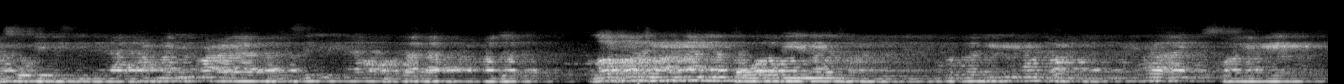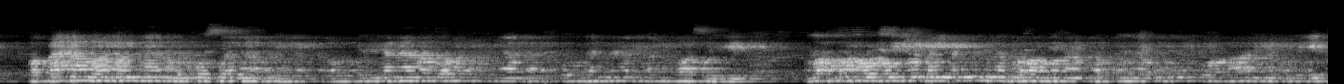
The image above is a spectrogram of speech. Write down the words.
رسولك سيدنا محمد وعلى ال سيدنا ومولانا محمد اللهم اجعلنا من التوابين واجعلنا من المتقين واجعلنا من عبادك الصالحين ربنا ظلمنا انفسنا وان لم تغفر لنا وترحمنا لنكونن من الخاسرين اللهم اوصينا بين بما قرأنا من القرآن العظيم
